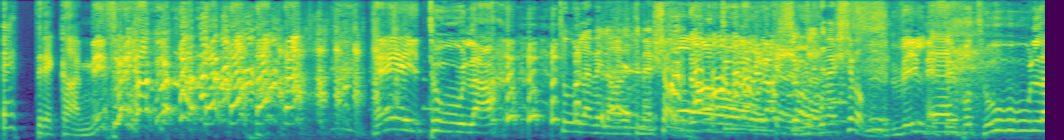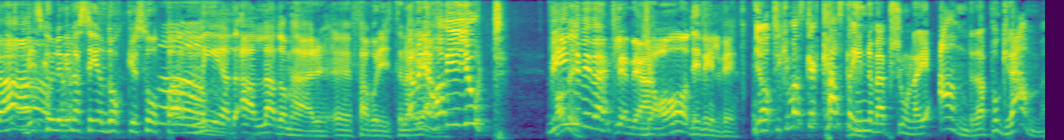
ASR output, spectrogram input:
Bättre kan ni, säger han. Hej Tola. Tola ville ha lite mer show. Ja, Tola vill ha Lite show. mer svung. Vill ni se på Tola? Vi skulle vilja se en dokusåpa med alla de här eh, favoriterna Ja, men det igen. har vi ju gjort. Vill vi? vi verkligen det? Ja, det vill vi. Jag tycker man ska kasta in de här personerna i andra program.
